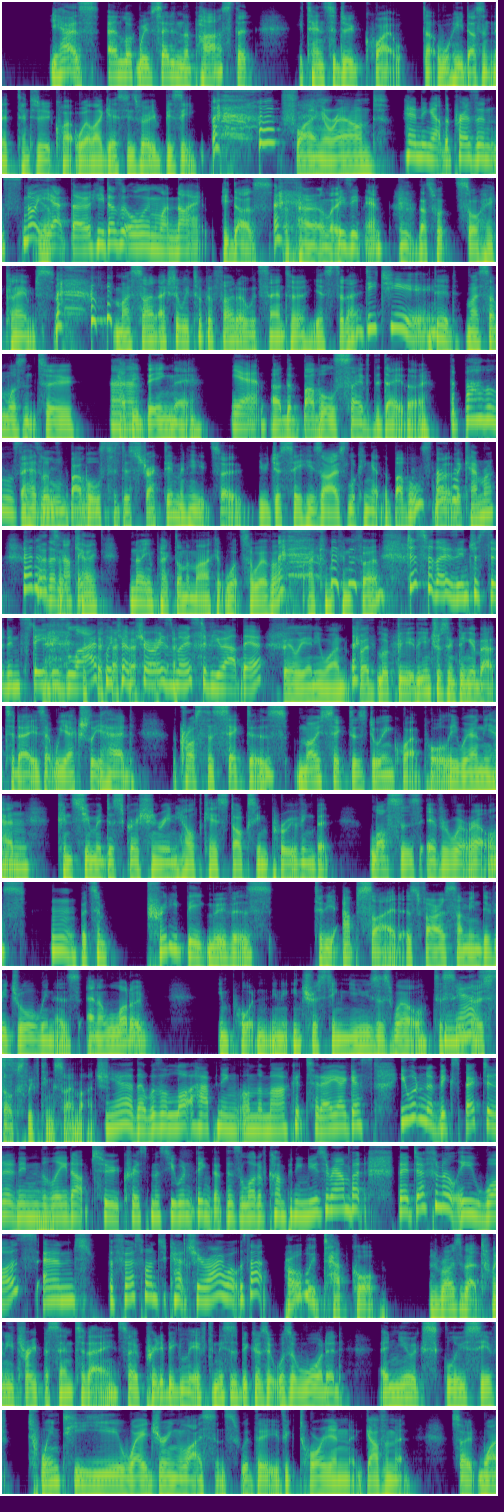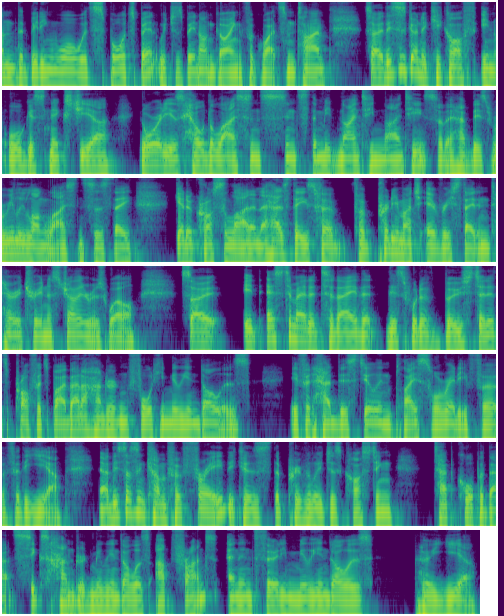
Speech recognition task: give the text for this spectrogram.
He has. And look, we've said in the past that he tends to do quite well, he doesn't tend to do quite well, I guess. He's very busy. flying around. Handing out the presents. Not Yep. yet, though. He does it all in one night. He does, apparently. Busy man. He- that's what Sohe claims. My son, actually, we took a photo with Santa yesterday. Did you? We did. My son wasn't too happy Uh, being there. Yeah. Uh, the bubbles saved the day, though. The bubbles. They had little the bubbles to distract him, and he so you just see his eyes looking at the bubbles, not Oh, at the camera. better That's than nothing. okay. No impact on the market whatsoever. I can confirm. Just for those interested in Stevie's life, which I'm sure is most of you out there. Barely anyone. But look, the, the interesting thing about today is that we actually had across the sectors, most sectors doing quite poorly. We only had Mm. consumer discretionary and healthcare stocks improving, but losses everywhere else. Mm. But some pretty big movers to the upside as far as some individual winners and a lot of important and interesting news as well to see those stocks lifting so much. Yeah, there was a lot happening on the market today. I guess you wouldn't have expected it in Mm. the lead up to Christmas. You wouldn't think that there's a lot of company news around, but there definitely was. And the first one to catch your eye, what was that? Probably Tabcorp. It rose about 23% today. So pretty big lift. And this is because it was awarded a new exclusive 20 year wagering license with the Victorian government. So it won the bidding war with Sportsbet, which has been ongoing for quite some time. So this is going to kick off in August next year. It already has held the license since the mid 1990s. So they have these really long licenses they get across the line, and it has these for for pretty much every state and territory in Australia as well. So it estimated today that this would have boosted its profits by about 140 million dollars if it had this deal in place already for, for the year. Now, this doesn't come for free because the privilege is costing Tabcorp about $600 million upfront and then $30 million per year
